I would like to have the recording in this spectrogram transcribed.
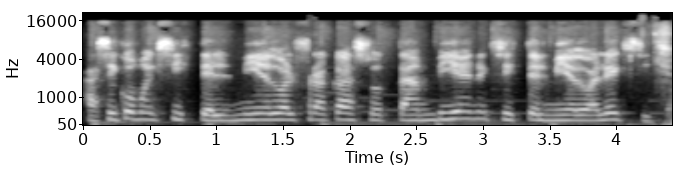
así como existe el miedo al fracaso, también existe el miedo al éxito.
